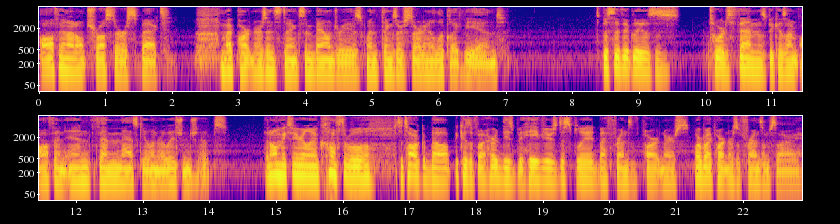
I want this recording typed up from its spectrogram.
Often I don't trust or respect my partner's instincts and boundaries when things are starting to look like the end. Specifically, this is towards femmes because I'm often in femme masculine relationships. It all makes me really uncomfortable to talk about because if I heard these behaviors displayed by friends of partners, or by partners of friends, I'm sorry,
